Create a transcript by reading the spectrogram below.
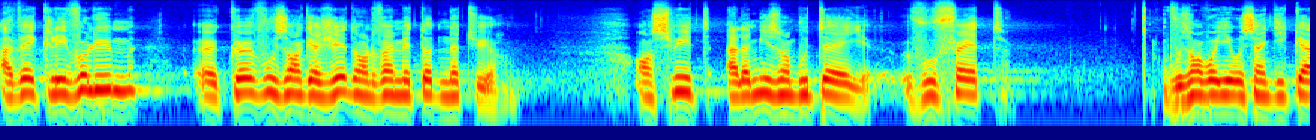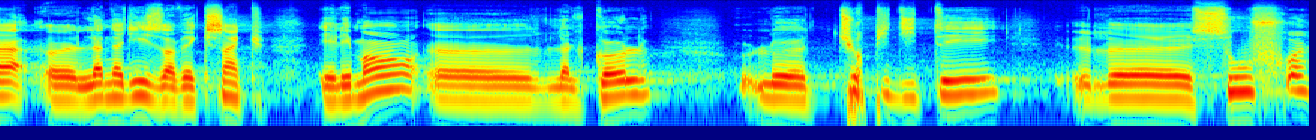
avec les volumes euh, que vous engagez dans le 20 méthodes nature. Ensuite, à la mise en bouteille, vous faites, vous envoyez au syndicat euh, l'analyse avec cinq éléments euh, l'alcool, la turpidité, le soufre,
